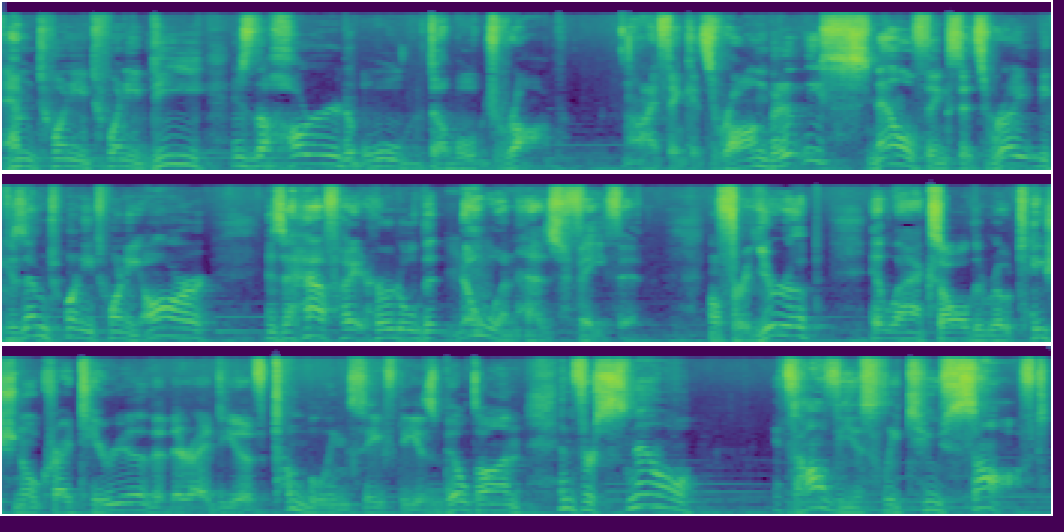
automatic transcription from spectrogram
M2020D is the hard old double drop. I think it's wrong, but at least Snell thinks it's right because M2020R is a half height hurdle that no one has faith in. Well, for Europe, it lacks all the rotational criteria that their idea of tumbling safety is built on, and for Snell, it's obviously too soft.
